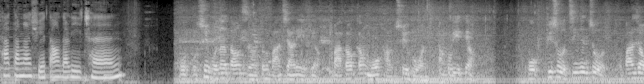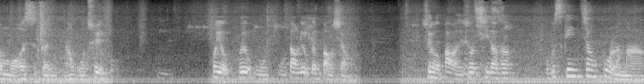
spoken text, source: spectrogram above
他刚刚学刀的历程。我我淬火那刀子啊，都会把它加裂掉，把刀刚磨好，淬火把裂掉。我比如说我今天做，我爸叫我磨二十根，然后我淬火，会有会有五五到六根报销。所以我爸爸有时候气到说，我不是跟你教过了吗？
